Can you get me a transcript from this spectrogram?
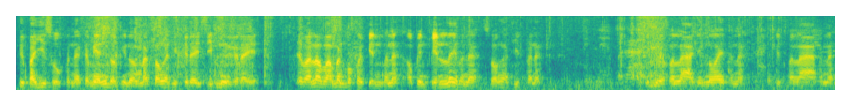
คือปลายี่สกพุ่นน่ะก็แม่นอยู่ดอกพี่น้องมัก2อาทิตย์ก็ได้10มื้อก็ได้ แต่ว่าเราว่ามันบ่ค่อยเป็นพุ่นน่ะเอาเป็นๆเลยพุ่นน่ะสองอาทิตย์พุ่นน่ะเป็นเนี่ยปลาร้าเป็นเนื้อปลาร้าจักหน้อยพุ่นน่ะเป็นปลาร้าพุ่นน่ะ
